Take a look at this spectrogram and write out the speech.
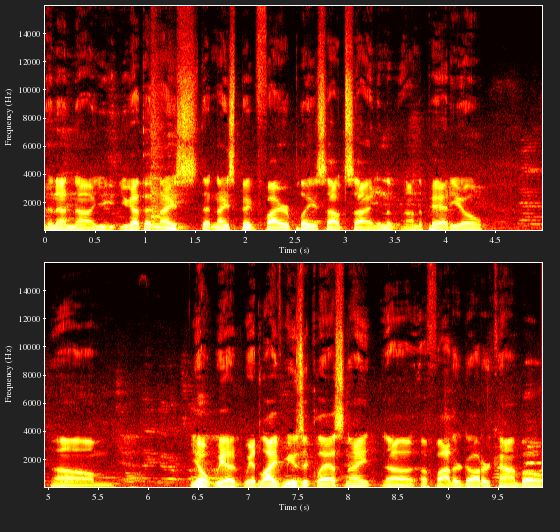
And then uh, you, you got that nice that nice big fireplace outside in the, on the patio. Um, you know, we had we had live music last night, uh, a father daughter combo.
